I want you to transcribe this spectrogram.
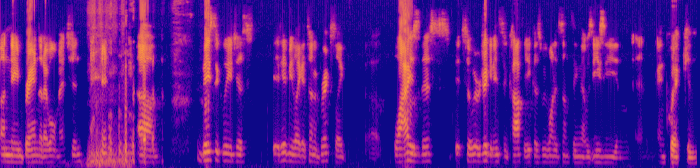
unnamed brand that I won't mention. um, basically, just it hit me like a ton of bricks. Like, uh, why is this? It, so we were drinking instant coffee because we wanted something that was easy and and, and quick. And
